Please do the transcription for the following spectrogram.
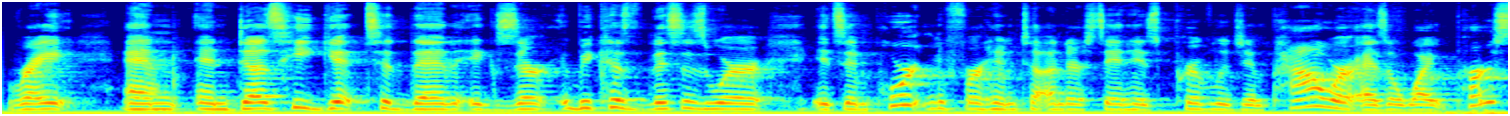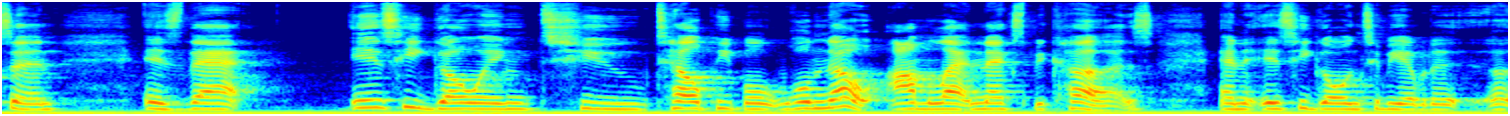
Right? And yeah. and does he get to then exert because this is where it's important for him to understand his privilege and power as a white person is that is he going to tell people, well, no, I'm Latinx because, and is he going to be able to uh,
